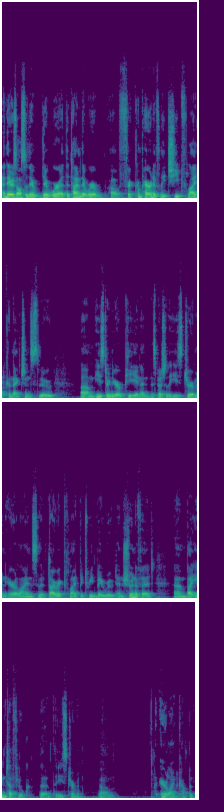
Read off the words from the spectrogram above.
and there's also there there were at the time there were uh, comparatively cheap flight connections through um, Eastern European and especially East German airlines, a direct flight between Beirut and Schönefeld um, by Interflug, the, the East German um, airline company.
